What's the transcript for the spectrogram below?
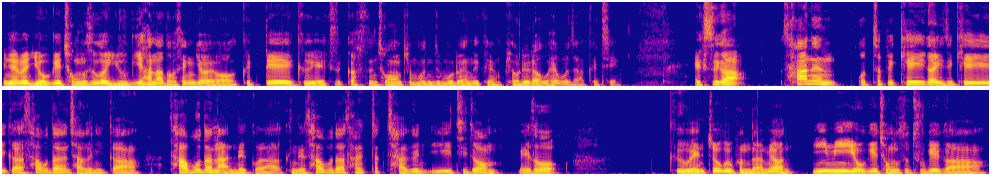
왜냐면 여기에 정수가 6이 하나 더 생겨요. 그때 그 x 값은 정확히 뭔지 모르겠는데 그냥 별이라고 해보자. 그치? x가 4는 어차피 k가 이제 k가 4보다는 작으니까 4보다는 안 될 거야. 근데 4보다 살짝 작은 이 지점에서 그 왼쪽을 본다면 이미 여기에 정수 두 개가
